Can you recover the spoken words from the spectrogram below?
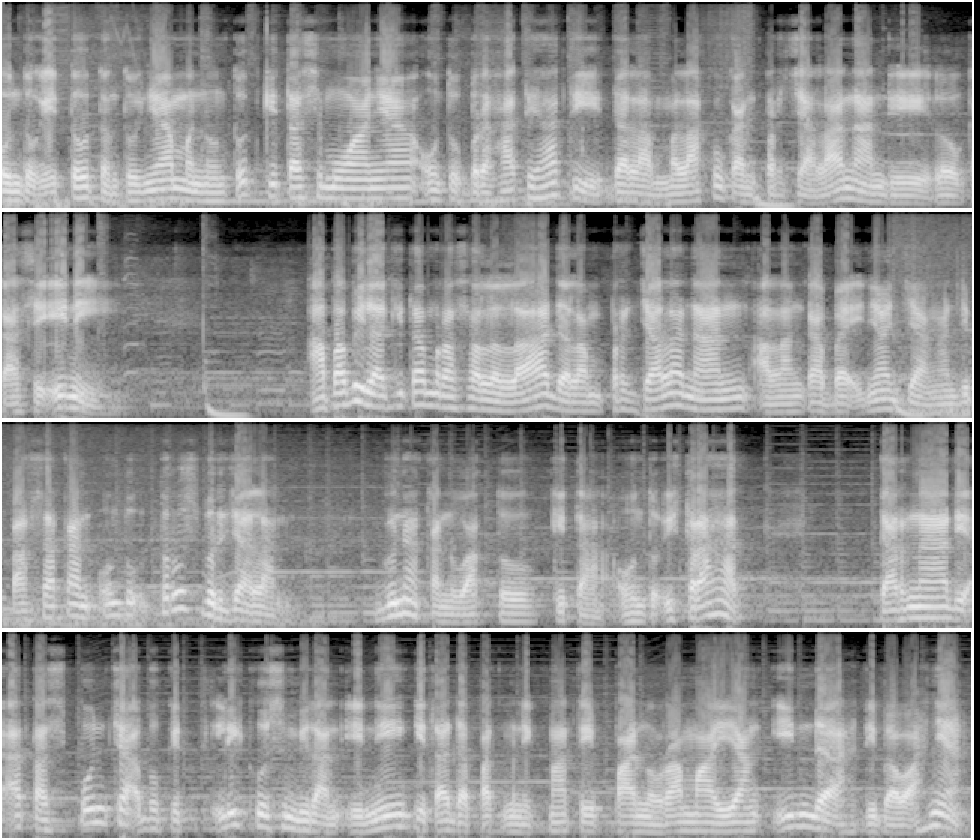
Untuk itu tentunya menuntut kita semuanya untuk berhati-hati dalam melakukan perjalanan di lokasi ini. Apabila kita merasa lelah dalam perjalanan, alangkah baiknya jangan dipaksakan untuk terus berjalan. Gunakan waktu kita untuk istirahat. Karena di atas puncak Bukit Liku 9 ini kita dapat menikmati panorama yang indah di bawahnya.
